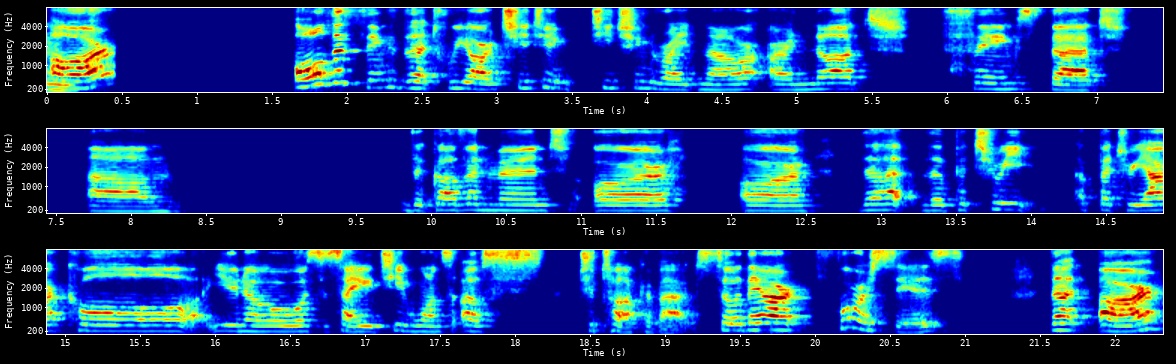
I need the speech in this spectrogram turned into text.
mm. are all the things that we are teaching teaching right now are not things that um, the government or or the the patri patriarchal, you know, society wants us to talk about. So there are forces that are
